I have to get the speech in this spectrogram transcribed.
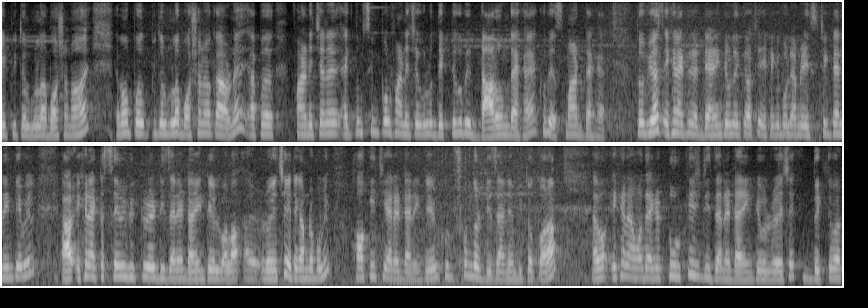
এই পিতলগুলো বসানো হয় এবং পিতলগুলো বসানোর কারণে ফার্নিচারের একদম সিম্পল ফার্নিচারগুলো দেখতে খুবই দারুণ দেখায়, খুবই স্মার্ট দেখায়। তো ভিয়াস এখানে একটা ডাইনিং টেবিল দেখতে পাচ্ছি, এটাকে বলি আমরা স্টিক ডাইনিং টেবিল আর এখানে একটা সেমি ভিক্টোরিয়ার ডিজাইনের ডাইনিং টেবিল বলা রয়েছে, এটাকে আমরা বলি হকি চেয়ারের ডাইনিং টেবিল খুব সুন্দর ডিজাইনের ভিতর করা। এবং এখানে আমাদের একটা তুর্কিশ ডিজাইনের ডাইনিং টেবিল রয়েছে। দেখতে পা-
